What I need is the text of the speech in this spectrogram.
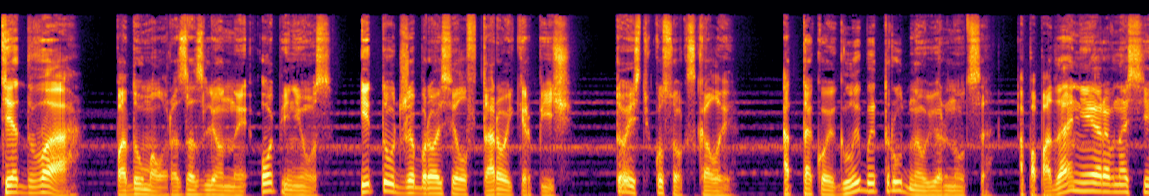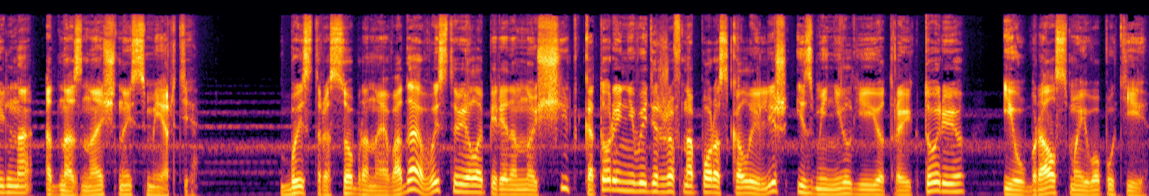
«Те два», — подумал разозленный Опиниус и тут же бросил второй кирпич, то есть кусок скалы. От такой глыбы трудно увернуться — а попадание равносильно однозначной смерти. Быстро собранная вода выставила передо мной щит, который, не выдержав напора скалы, лишь изменил ее траекторию и убрал с моего пути.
